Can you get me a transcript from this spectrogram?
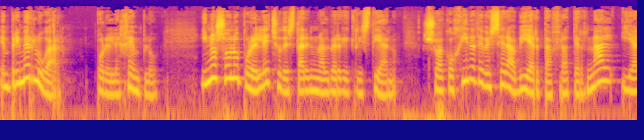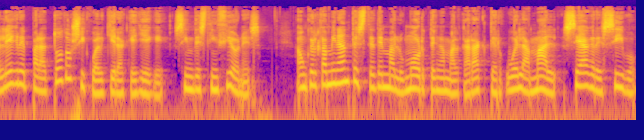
En primer lugar, por el ejemplo, y no solo por el hecho de estar en un albergue cristiano. Su acogida debe ser abierta, fraternal y alegre para todos y cualquiera que llegue, sin distinciones. Aunque el caminante esté de mal humor, tenga mal carácter, huela mal, sea agresivo,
